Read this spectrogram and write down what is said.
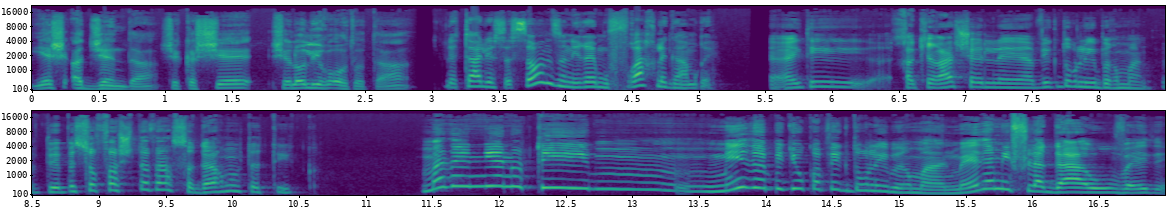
יש אג'נדה שקשה שלא לראות אותה. לטליה ששון זה נראה מופרך לגמרי. הייתי חקירה של אה, אביגדור ליברמן, ובסופו של דבר סגרנו את התיק. מה זה עניין אותי, מי זה בדיוק אביגדור ליברמן, מאיזה מפלגה הוא ואיזה,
